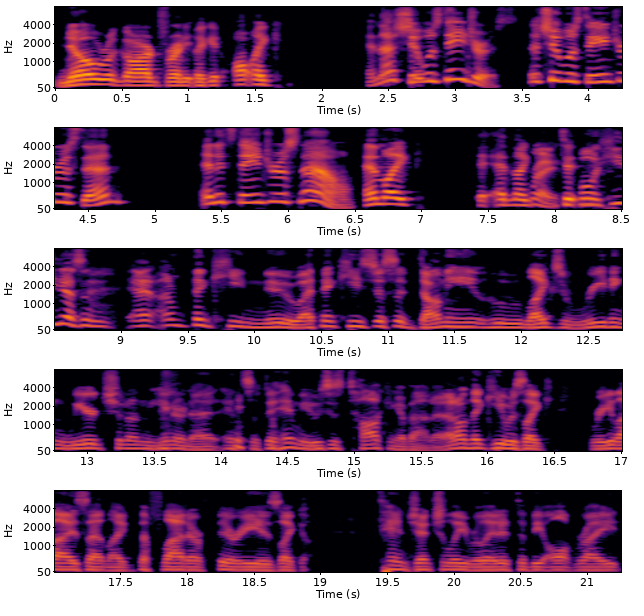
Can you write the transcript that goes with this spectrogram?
no regard for any like it all like and that shit was dangerous. That shit was dangerous then and it's dangerous now. And like and like right. to- well, he doesn't. I I don't think he knew. I think he's just a dummy who likes reading weird shit on the internet, and so to him, he was just talking about it. I don't think he was like realized that like the flat Earth theory is like tangentially related to the alt right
